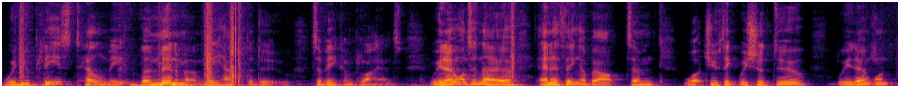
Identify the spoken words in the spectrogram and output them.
will you please tell me the minimum we have to do to be compliant? We don't want to know anything about um, what you think we should do. We don't want.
